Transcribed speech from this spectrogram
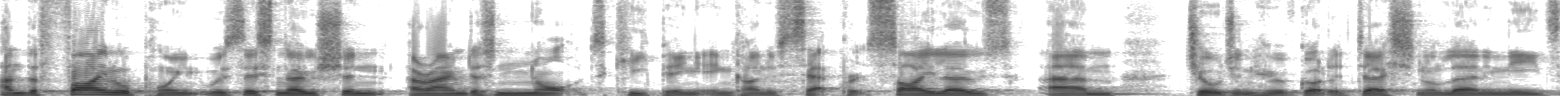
and the final point was this notion around us not keeping in kind of separate silos um, children who have got additional learning needs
